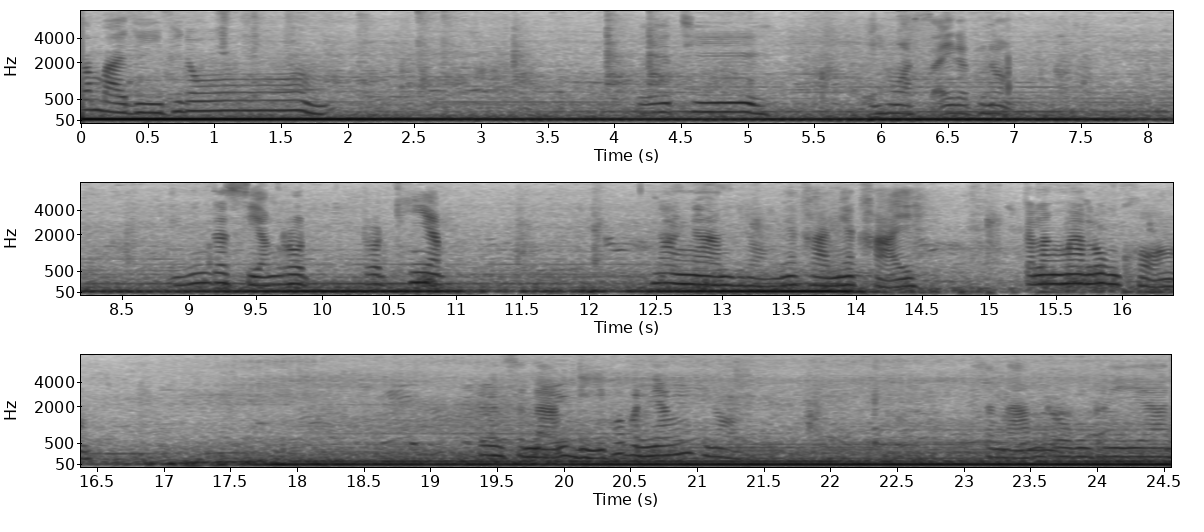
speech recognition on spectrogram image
สบายดีพี่น้องเวทีไอหัวใสแล้วพี่น้องได้ยินแต่เสียงรถรถเฮียบหน้างงานพี่น้องแม่ขายแม่ขายกำลังมาลงของเป็นสนามดีเพราะมันยังพี่น้องสนามโรงเรียน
